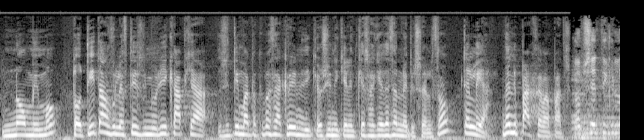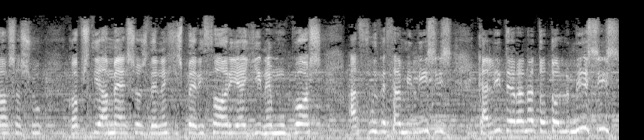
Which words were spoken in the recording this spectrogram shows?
νόμιμο. Το ότι ήταν βουλευτής δημιουργεί κάποια ζητήματα που δεν θα κρίνει η δικαιοσύνη και οι ελληνικές αρχές. Δεν θέλω να επισέλθω. Τελεία. Δεν υπάρχει θέμα Πάτση. Κόψε τη γλώσσα σου, κόψε τη αμέσως, δεν έχεις περιθώρια, γίνε μουγκός. Αφού δεν θα μιλήσεις, καλύτερα να το τολμήσεις.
